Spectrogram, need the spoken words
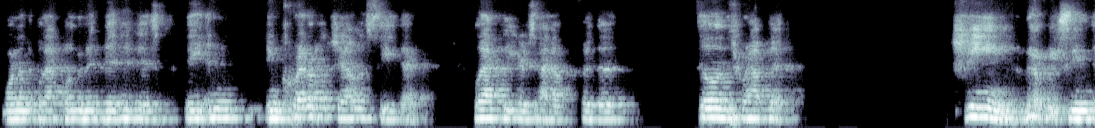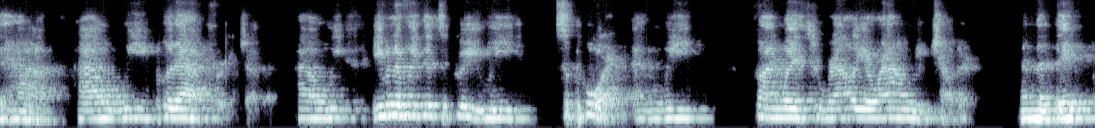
one of the Black women admitted is the in, incredible jealousy that Black leaders have for the philanthropic gene that we seem to have, how we put out for each other, how we, even if we disagree, we support and we find ways to rally around each other and that they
